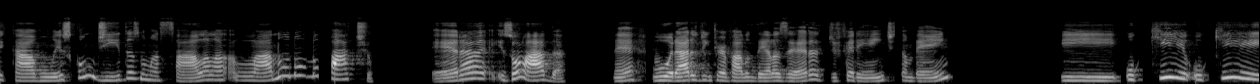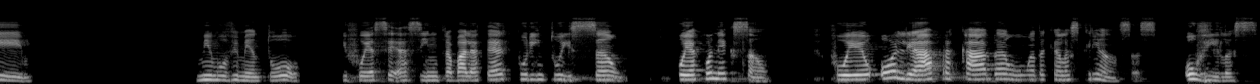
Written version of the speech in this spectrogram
ficavam escondidas numa sala lá, lá no, no, no pátio. Era isolada, né? O horário do intervalo delas era diferente também. E o que, o que me movimentou e foi assim um trabalho até por intuição, foi a conexão. Foi eu olhar para cada uma daquelas crianças, ouvi-las,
